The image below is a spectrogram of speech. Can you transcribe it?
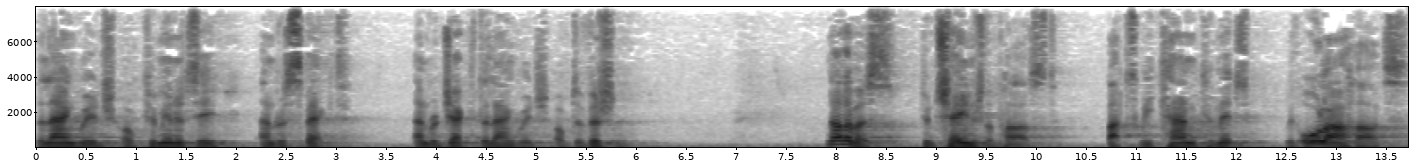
the language of community and respect and reject the language of division. None of us can change the past, but we can commit with all our hearts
